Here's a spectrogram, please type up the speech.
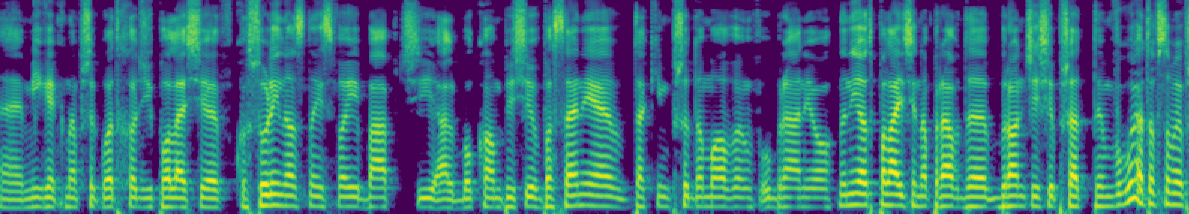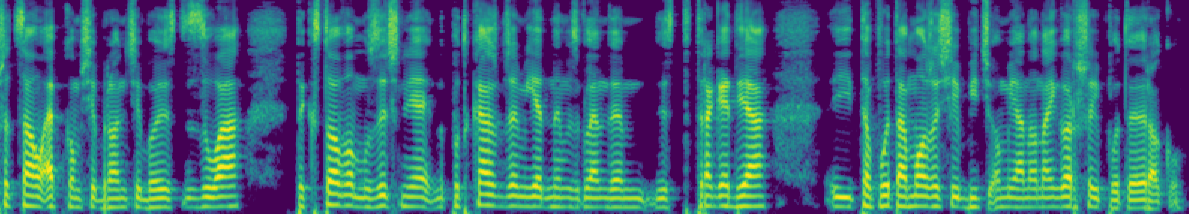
E, Migek na przykład chodzi po lesie w koszuli nocnej swojej babci, albo kąpie się w basenie takim przydomowym w ubraniu. No nie odpalajcie naprawdę, brońcie się przed tym. W ogóle to w sumie przed całą epką się brońcie, bo jest zła tekstowo, muzycznie, pod każdym jednym względem jest tragedia i ta płyta może się bić o miano najgorszej płyty roku.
